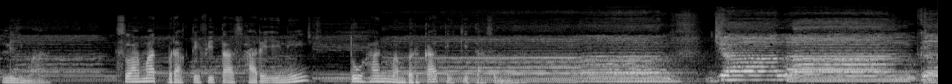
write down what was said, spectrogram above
5. Selamat beraktivitas hari ini. Tuhan memberkati kita semua jalan ke.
